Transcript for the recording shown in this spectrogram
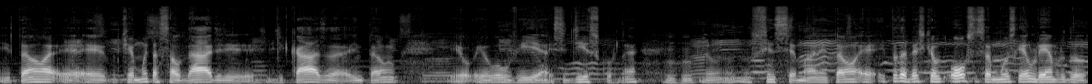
Então, é, é tinha muita saudade de, de casa, então eu, eu ouvia esse disco, né? Uhum. No, no, fim de semana. Então, é, toda vez que eu ouço essa música, eu lembro do,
